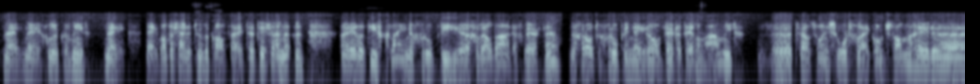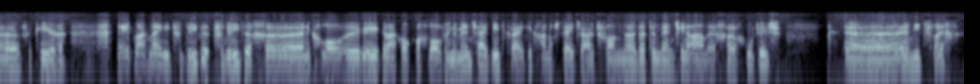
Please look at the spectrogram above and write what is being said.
Nee, nee, gelukkig niet. Nee, nee want er zijn natuurlijk altijd. Het is een, een, een relatief kleine groep die uh, gewelddadig werd. Hè? De grote groep in Nederland werd het helemaal niet. Uh, terwijl ze in soortgelijke omstandigheden uh, verkeren. Nee, het maakt mij niet verdrietig. verdrietig en ik, geloof, ik, raak ook mijn geloof in de mensheid niet kwijt. Ik ga nog steeds uit van dat de mens in aanleg goed is. en niet slecht.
